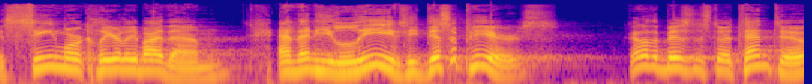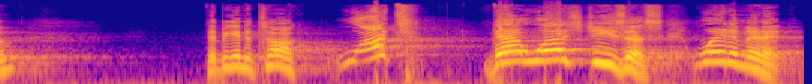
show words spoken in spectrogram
is seen more clearly by them, and then he leaves, he disappears, got other business to attend to, they begin to talk. What? That was Jesus. Wait a minute.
